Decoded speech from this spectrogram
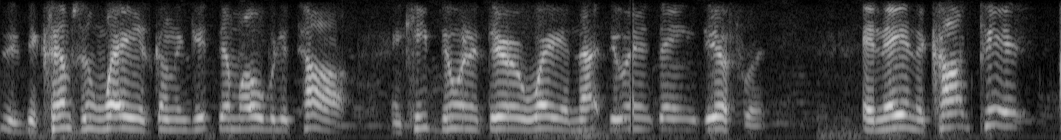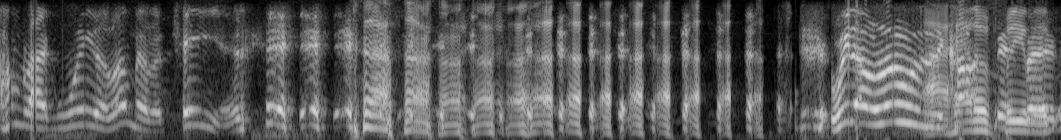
the Clemson way is going to get them over the top and keep doing it their way and not do anything different. And they in the cockpit, I'm like, Will, I'm at a 10. we don't lose in the I cockpit, baby.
